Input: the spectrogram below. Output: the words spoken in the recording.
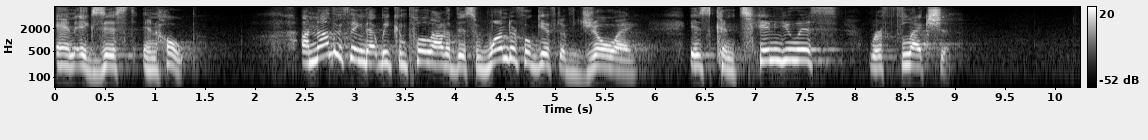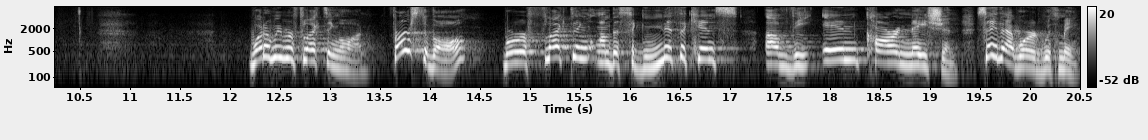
and exist in hope. Another thing that we can pull out of this wonderful gift of joy is continuous reflection. What are we reflecting on? First of all, we're reflecting on the significance of the incarnation. Say that word with me.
